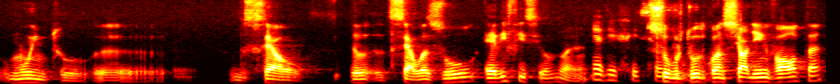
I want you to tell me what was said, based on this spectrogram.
muito uh, de céu de, de, céu azul é difícil, não é? É difícil. Sobretudo quando se olha em volta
